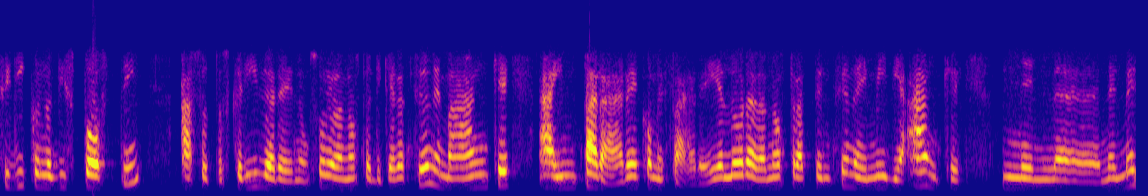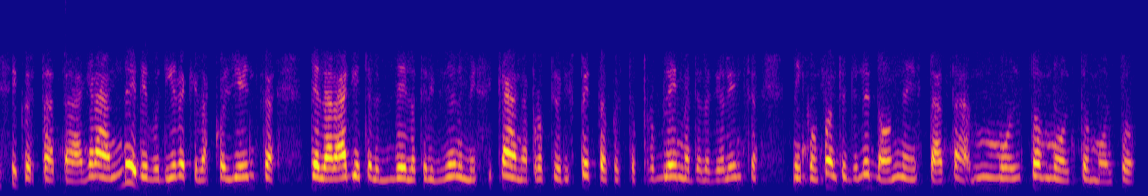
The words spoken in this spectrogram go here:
Si dicono disposti a sottoscrivere non solo la nostra dichiarazione ma anche a imparare come fare. E allora la nostra attenzione ai media anche nel, nel, Messico è stata grande e devo dire che l'accoglienza della radio e della televisione messicana proprio rispetto a questo problema della violenza nei confronti delle donne è stata molto molto molto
